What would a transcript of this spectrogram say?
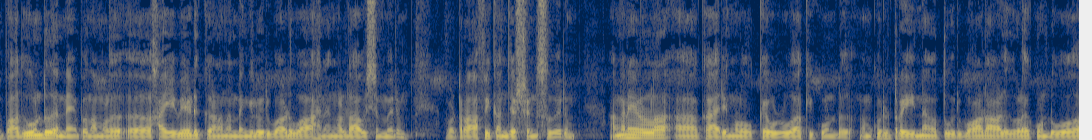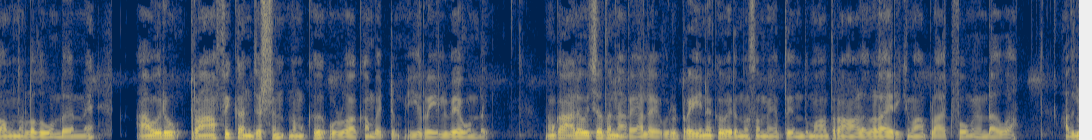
അപ്പോൾ അതുകൊണ്ട് തന്നെ ഇപ്പോൾ നമ്മൾ ഹൈവേ എടുക്കുകയാണെന്നുണ്ടെങ്കിൽ ഒരുപാട് വാഹനങ്ങളുടെ ആവശ്യം വരും. അപ്പോൾ ട്രാഫിക് കഞ്ചഷൻസ് വരും. അങ്ങനെയുള്ള കാര്യങ്ങളൊക്കെ ഒഴിവാക്കിക്കൊണ്ട് നമുക്കൊരു ട്രെയിനിനകത്ത് ഒരുപാട് ആളുകളെ കൊണ്ടുപോകാമെന്നുള്ളത് കൊണ്ട് തന്നെ ആ ഒരു ട്രാഫിക് കഞ്ചഷൻ നമുക്ക് ഒഴിവാക്കാൻ പറ്റും ഈ റെയിൽവേ കൊണ്ട്. നമുക്ക് ആലോചിച്ചാൽ തന്നെ അറിയാം അല്ലേ? ഒരു ട്രെയിനൊക്കെ വരുന്ന സമയത്ത് എന്തുമാത്രം ആളുകളായിരിക്കും ആ പ്ലാറ്റ്ഫോമിൽ ഉണ്ടാവുക? അതിൽ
